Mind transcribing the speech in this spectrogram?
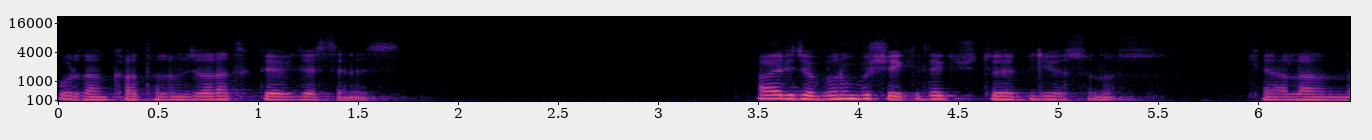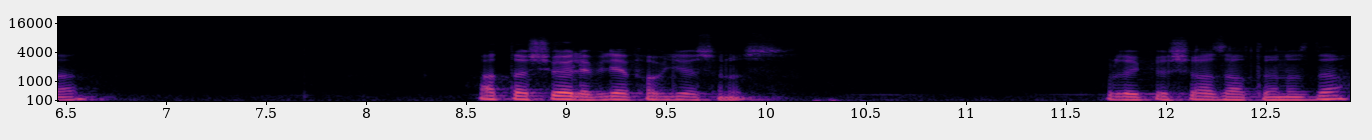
buradan katılımcılara tıklayabilirsiniz. Ayrıca bunu bu şekilde küçültebiliyorsunuz. Kenarlarından. Hatta şöyle bile yapabiliyorsunuz. Buradaki ışığı azalttığınızda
